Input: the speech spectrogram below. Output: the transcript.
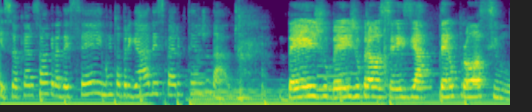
Isso. Eu quero só agradecer e muito obrigada e espero que tenha ajudado. Beijo, beijo para vocês e até o próximo.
